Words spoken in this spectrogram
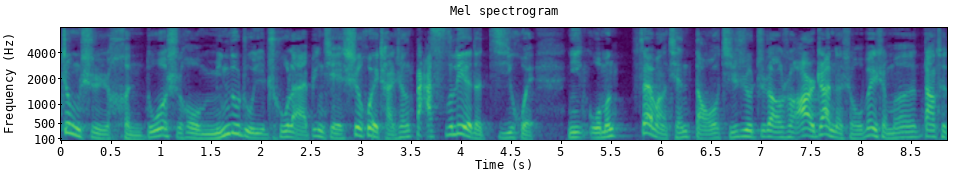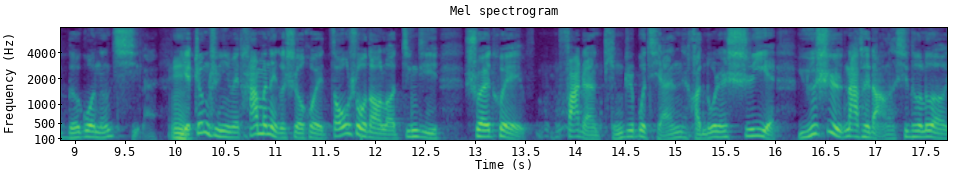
正是很多时候民族主义出来，并且社会产生大撕裂的机会。你我们再往前倒，其实就知道说二战的时候为什么纳粹德国能起来，也正是因为他们那个社会遭受到了经济衰退、发展停滞不前，很多人失业，于是纳粹党希特勒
